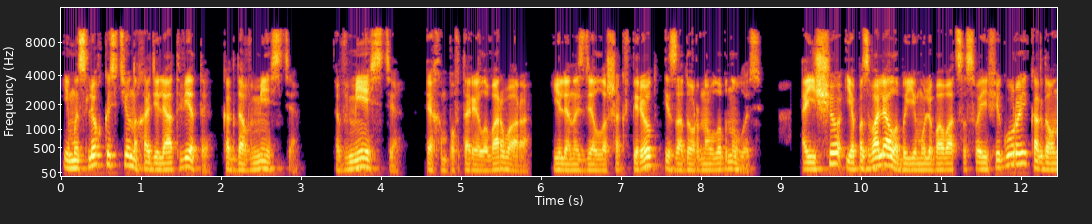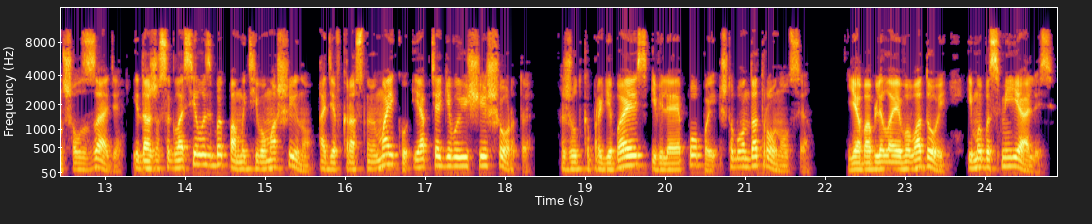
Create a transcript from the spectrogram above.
и мы с легкостью находили ответы, когда вместе. «Вместе», — эхом повторила Варвара. Елена сделала шаг вперед и задорно улыбнулась. А еще я позволяла бы ему любоваться своей фигурой, когда он шел сзади, и даже согласилась бы помыть его машину, одев красную майку и обтягивающие шорты, жутко прогибаясь и виляя попой, чтобы он дотронулся. Я бы облила его водой, и мы бы смеялись.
